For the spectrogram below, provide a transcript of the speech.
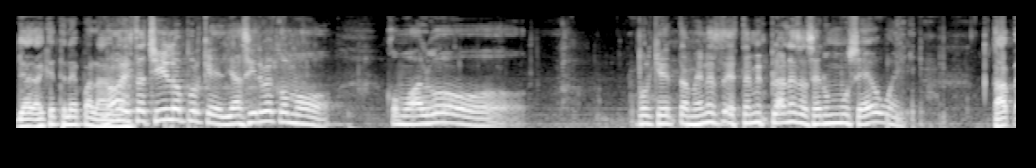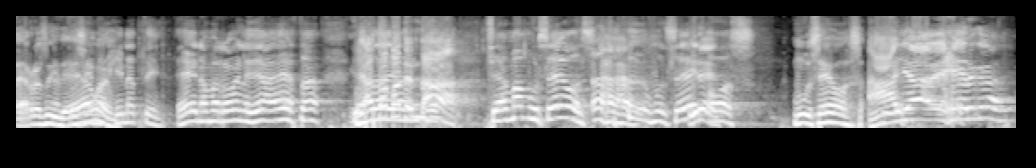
ya hay que tener palabras. No, está chilo porque ya sirve como, como algo. Porque también es- está en mis planes hacer un museo, güey. Está perro esa Entonces, idea, güey. imagínate. Eh, no me roben la idea. Eh, está, Ya está patentada. Se llama museos. museos. Museos. ¡Ay, ya, verga!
